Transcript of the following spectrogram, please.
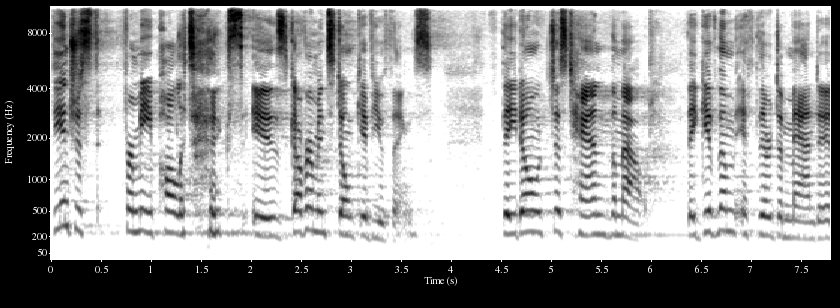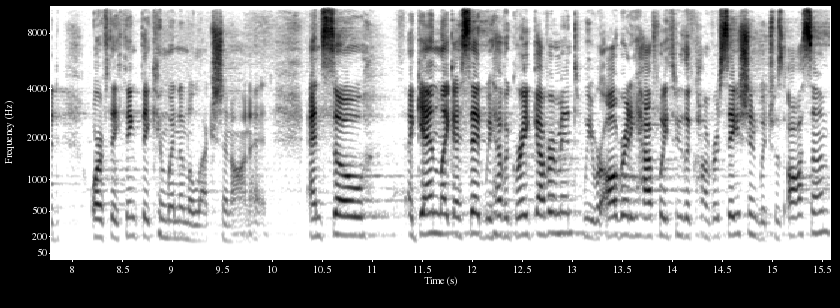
The interest for me, politics, is governments don't give you things. They don't just hand them out. They give them if they're demanded or if they think they can win an election on it. And so, again, like I said, we have a great government. We were already halfway through the conversation, which was awesome.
